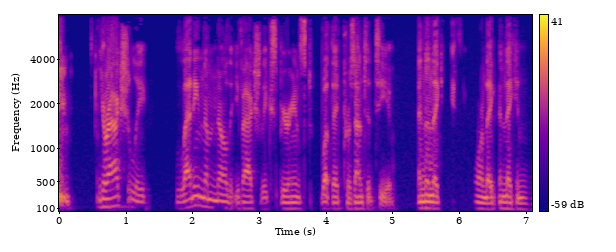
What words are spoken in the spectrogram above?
you're actually letting them know that you've actually experienced what they've presented to you. And then they can and they, and they can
